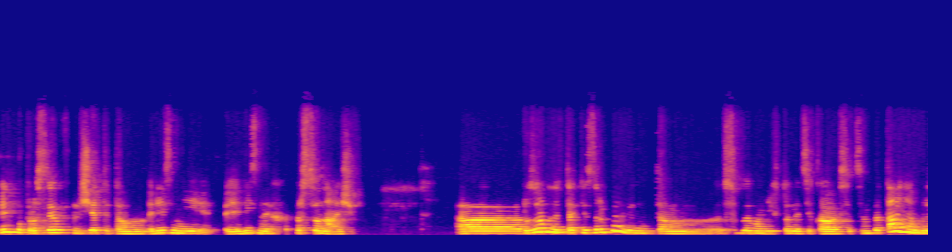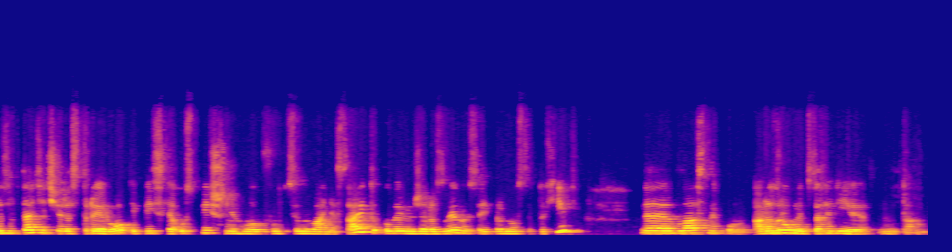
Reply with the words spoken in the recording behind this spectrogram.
він попросив включити там різні різних персонажів. А розробник так і зробив. Він там особливо ніхто не цікавився цим питанням. В результаті через три роки після успішного функціонування сайту, коли він вже розвинувся і приносив дохід е, власнику, а розробник взагалі ну, там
